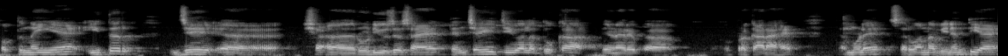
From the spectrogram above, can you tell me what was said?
फक्त नाही आहे इतर जे शा रोड युजर्स आहेत त्यांच्याही जीवाला धोका देणारे प्रकार आहेत. त्यामुळे सर्वांना विनंती आहे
